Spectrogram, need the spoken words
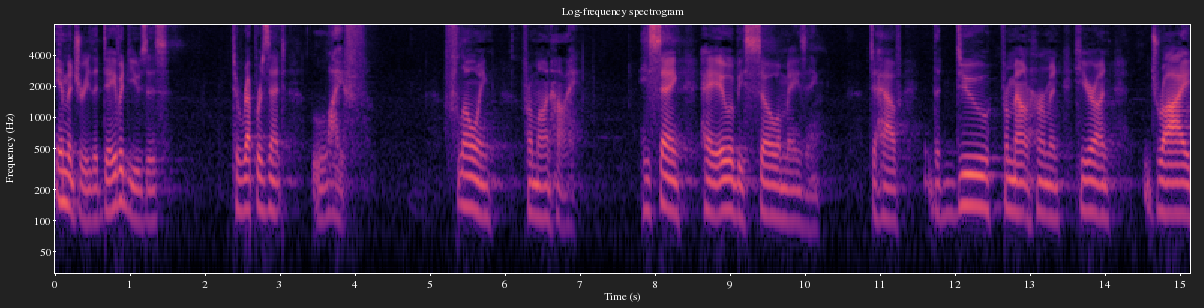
imagery that David uses to represent life flowing from on high. He's saying, hey, it would be so amazing to have the dew from Mount Hermon here on dry,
